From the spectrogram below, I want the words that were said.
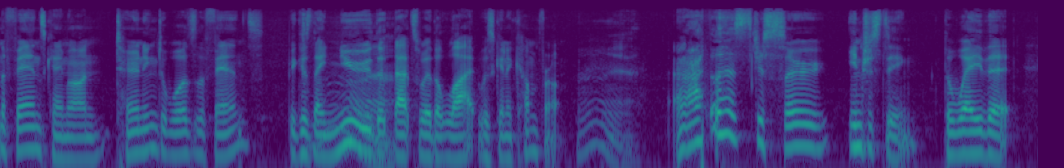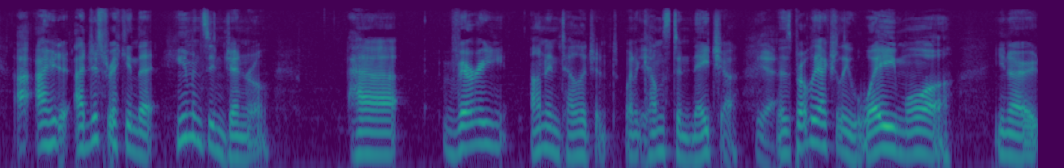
the fans came on, turning towards the fans because they knew Ah. that that's where the light was going to come from. Ah. And I thought that's just so interesting the way that I, I, I just reckon that humans in general are very unintelligent when it Yeah. comes to nature. Yeah. There's probably actually way more, you know,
